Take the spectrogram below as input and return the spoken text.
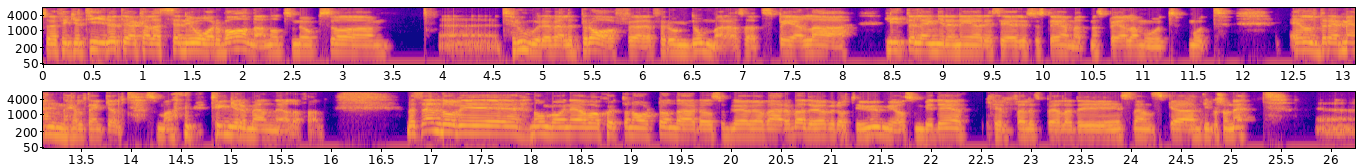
Så jag fick ju tidigt det jag kallar seniorvana, något som jag också eh, tror är väldigt bra för, för ungdomar. Alltså att spela lite längre ner i seriesystemet, men spela mot, mot äldre män helt enkelt. Som man, tyngre män i alla fall. Men sen då vi, någon gång när jag var 17-18 där då så blev jag värvad över då till Umeå som vid det tillfället spelade i svenska division 1. Eh,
